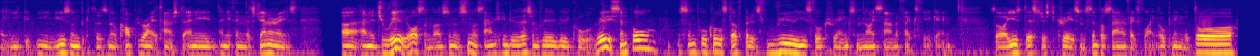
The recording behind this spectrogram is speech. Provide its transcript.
like you could you can use them because there's no copyright attached to any anything this generates. Uh, and it's really awesome. Some of, some of the sounds you can do with this are really, really cool. Really simple, simple, cool stuff, but it's really useful creating some nice sound effects for your game. So I used this just to create some simple sound effects for like opening the door,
